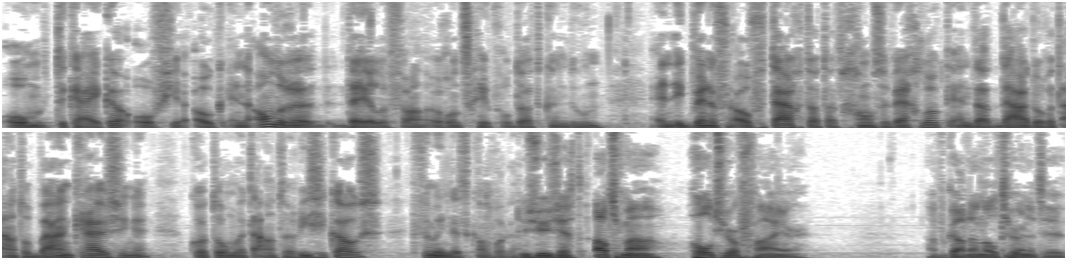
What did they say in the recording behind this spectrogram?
om te kijken of je ook in andere delen van rond Schiphol dat kunt doen. En ik ben ervan overtuigd dat dat ganzen weglokt... en dat daardoor het aantal baankruisingen, kortom het aantal risico's... verminderd kan worden. Dus u zegt, Atsma, hold your fire. I've got an alternative.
